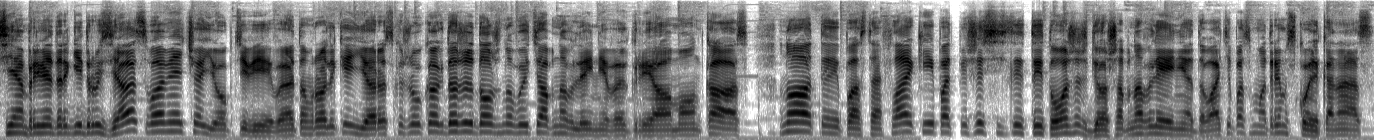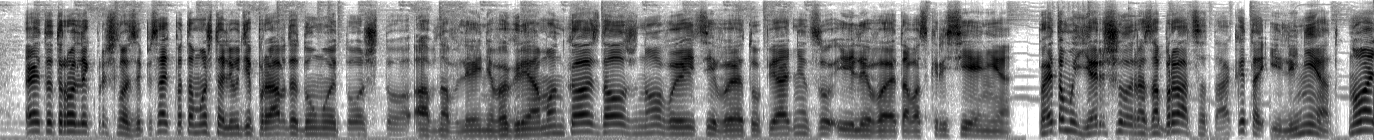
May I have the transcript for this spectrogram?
Всем привет, дорогие друзья, с вами Чайок ТВ. В этом ролике я расскажу, как даже должно выйти обновление в игре Among Us. Ну а ты поставь лайк и подпишись, если ты тоже ждешь обновления. Давайте посмотрим, сколько нас. Этот ролик пришлось записать, потому что люди правда думают то, что обновление в игре Among Us должно выйти в эту пятницу или в это воскресенье. Поэтому я решил разобраться, так это или нет. Ну а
